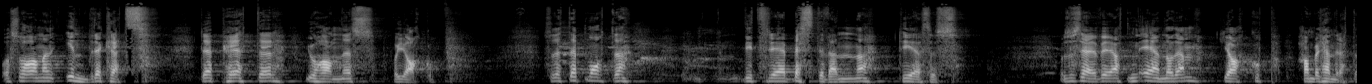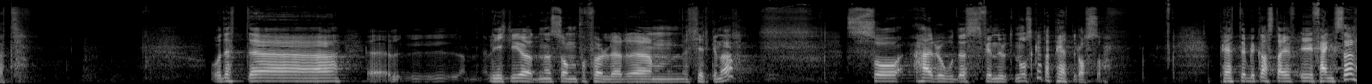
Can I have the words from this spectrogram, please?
Og så har han en indre krets. Det er Peter, Johannes og Jakob. Så dette er på en måte de tre bestevennene til Jesus. Og så ser vi at den ene av dem, Jakob, han ble henrettet. Og dette eh, liker jødene som forfølger um, kirken der. Så Herodes finner ut nå skal jeg ta Peter også. Peter blir kasta i, fengsel.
